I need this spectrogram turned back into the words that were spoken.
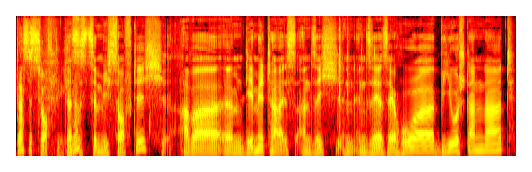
Das ist softig. Das ne? ist ziemlich softig, aber ähm, Demeter ist an sich ein, ein sehr, sehr hoher Biostandard.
